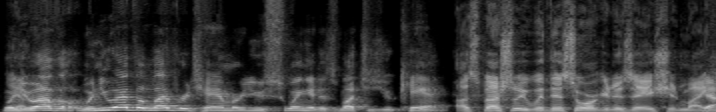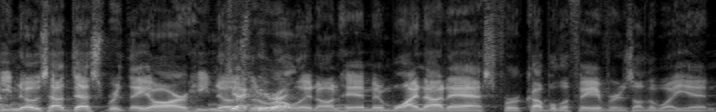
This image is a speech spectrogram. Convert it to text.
When Yep. you have when you have the leverage hammer, you swing it as much as you can. Especially with this organization, Mike. Yeah. He knows how desperate they are. He knows Exactly they're right. all in on him, and why not ask for a couple of favors on the way in?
